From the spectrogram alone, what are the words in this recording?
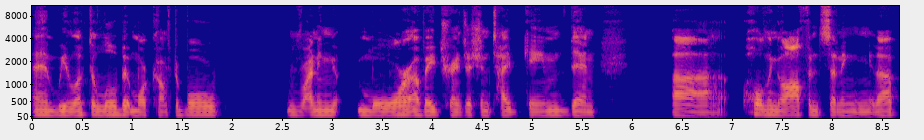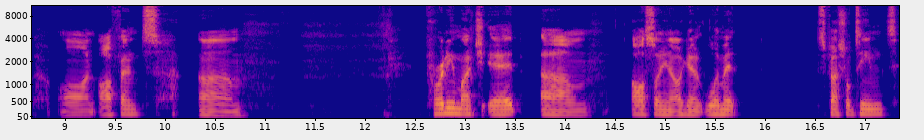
and we looked a little bit more comfortable running more of a transition type game than uh, holding off and setting it up on offense. Um, pretty much it. Um, also, you know, again, limit special teams.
